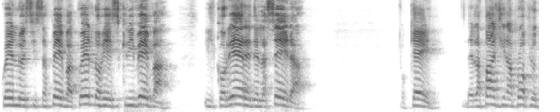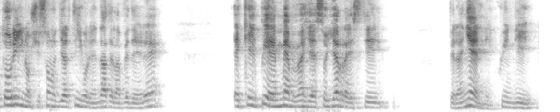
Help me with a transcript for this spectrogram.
quello che si sapeva, quello che scriveva il Corriere della Sera, ok? Nella pagina proprio Torino ci sono gli articoli, andatela a vedere, e che il PM aveva chiesto gli arresti per Agnelli, quindi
